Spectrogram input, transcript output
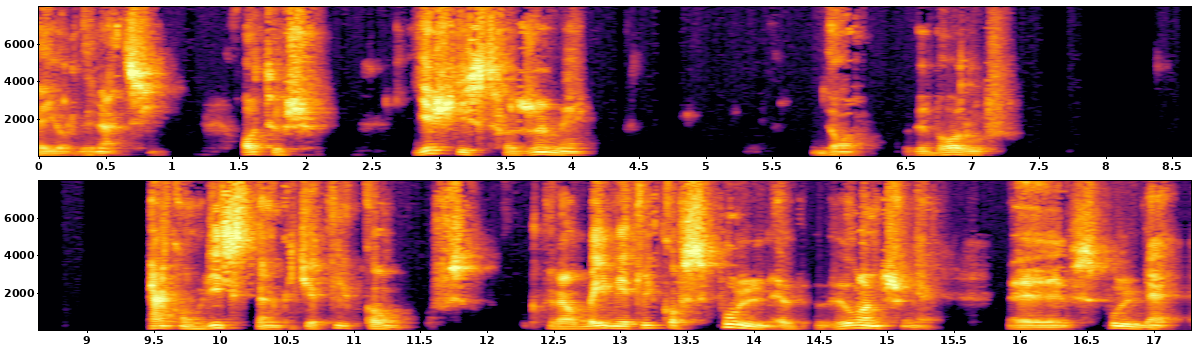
tej ordynacji. Otóż, jeśli stworzymy do wyborów taką listę, gdzie tylko, która obejmie tylko wspólne, wyłącznie e, wspólne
